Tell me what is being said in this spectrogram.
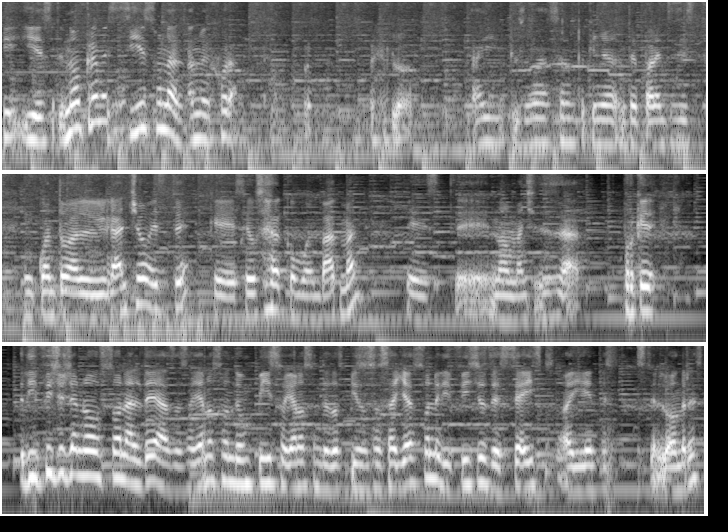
Y, y este, no, créeme, sí es una gran mejora. Por, ejemplo, ahí les voy a hacer un pequeño entre paréntesis. En cuanto al gancho este, que se usa como en Batman, este, no manches, porque edificios ya no son aldeas, o sea, ya no son de un piso, ya no son de dos pisos, o sea, ya son edificios de seis ahí en, este, Londres.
